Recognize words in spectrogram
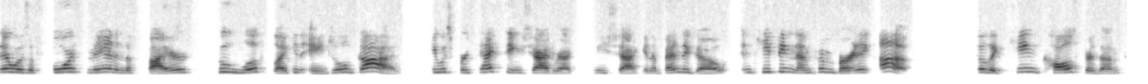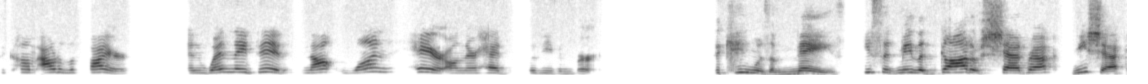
There was a fourth man in the fire who looked like an angel of God. He was protecting Shadrach, Meshach, and Abednego and keeping them from burning up. So the king called for them to come out of the fire. And when they did, not one hair on their head was even burnt. The king was amazed. He said, May the God of Shadrach, Meshach,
